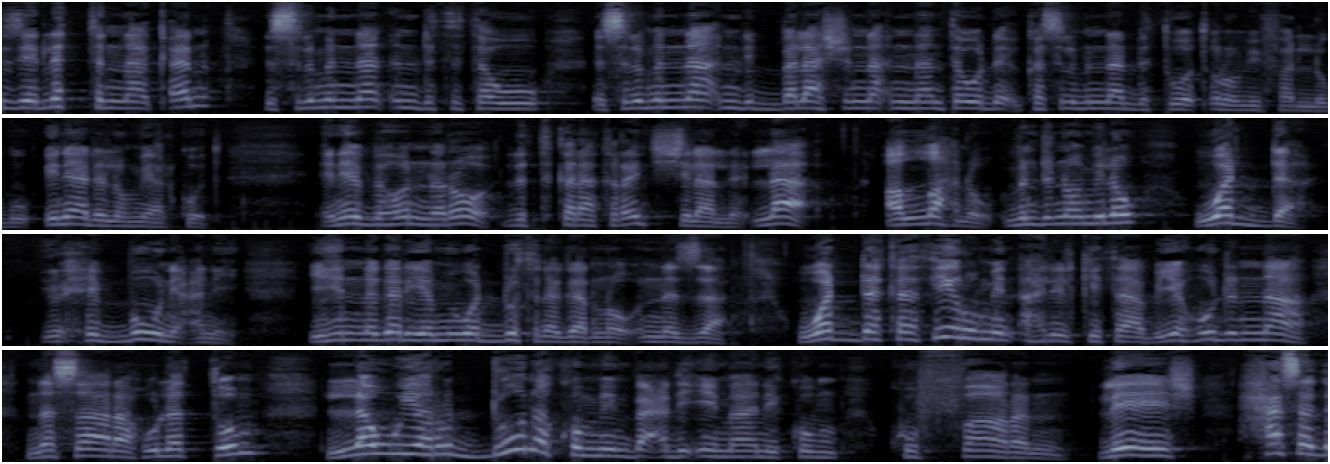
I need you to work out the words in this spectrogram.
ጊዜ ለትና ቀን እስልምናን እንድትተዉ እስልምና እንዲበላሽና እናንተ ከእስልምና እንድትወጡ ነው የሚፈልጉ። እኔ አይደለሁም ያልኩት እኔ ቢሆን ኖሮ ልትከራከረኝ ትችላለ ላ አላህ ነው ምንድ ነው የሚለው ወዳ ዩሕቡን ያኒ ይህን ነገር የሚወዱት ነገር ነው እነዛ ወደ ከሩ ምን አህል ልኪታብ የሁድና ነሳራ ሁለቱም ለው የሩዱነኩም ምን ባዕድ ኢማኒኩም ኩፋረን ሌሽ ሐሰደ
